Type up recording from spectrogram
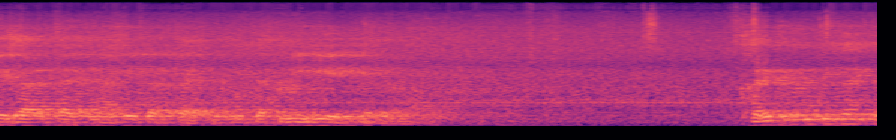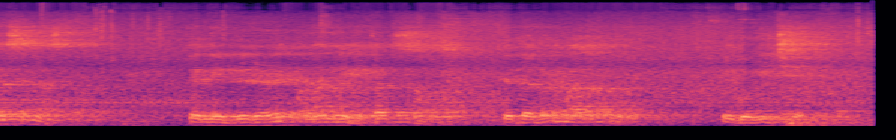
हे जाळता येत ना हे करतायत ना मग त्यात मीही एक करणार मारतो. खरे क्रांतिकारी तसे नसतात ते निर्दयपणाने येतात समोर. ते दगड मारत नाही ते गोळी छेदतात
